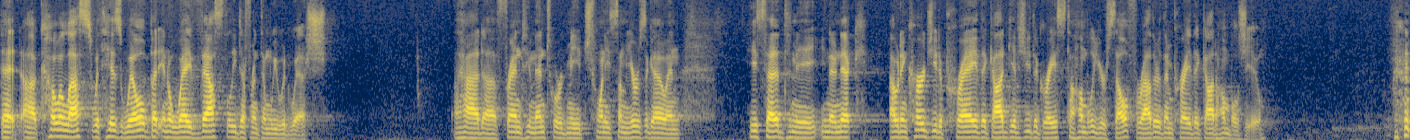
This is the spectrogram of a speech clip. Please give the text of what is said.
that uh, coalesce with His will, but in a way vastly different than we would wish. I had a friend who mentored me 20 some years ago, and he said to me, You know, Nick, I would encourage you to pray that God gives you the grace to humble yourself rather than pray that God humbles you.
